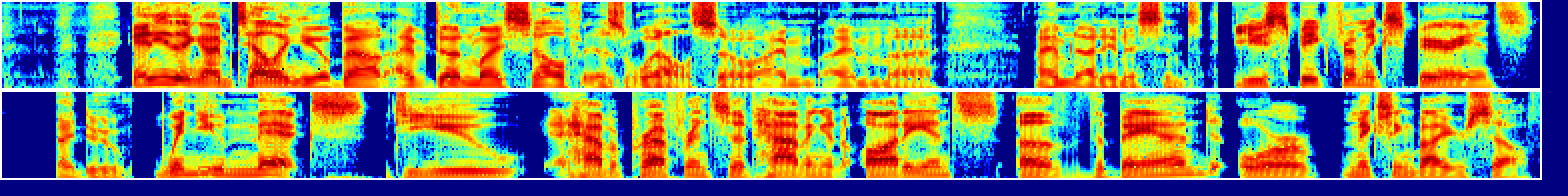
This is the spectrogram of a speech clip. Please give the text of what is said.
anything I'm telling you about, I've done myself as well. So I'm I'm uh, I'm not innocent. You speak from experience. I do. When you mix, do you have a preference of having an audience of the band or mixing by yourself?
